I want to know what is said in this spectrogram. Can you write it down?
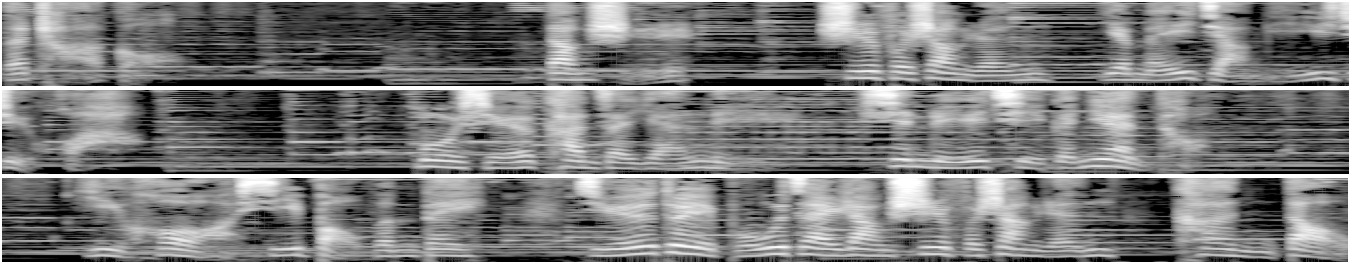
的茶垢。当时，师傅上人也没讲一句话。莫学看在眼里，心里起个念头：以后洗保温杯，绝对不再让师傅上人。看到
